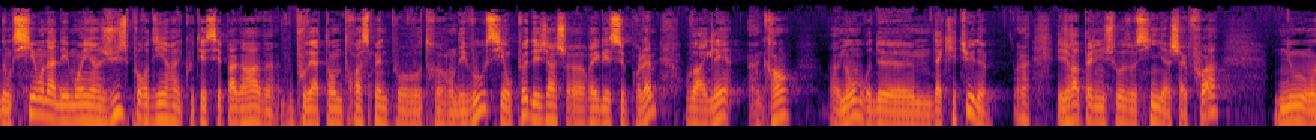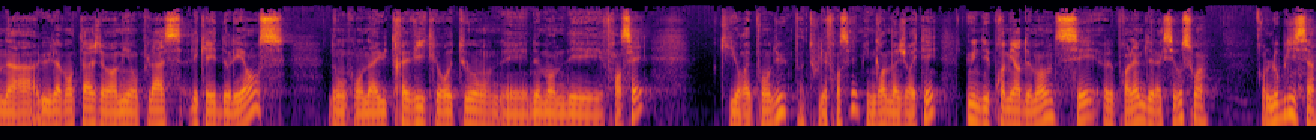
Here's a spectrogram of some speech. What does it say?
Donc si on a des moyens juste pour dire écoutez c'est pas grave, vous pouvez attendre trois semaines pour votre rendez-vous. Si on peut déjà régler ce problème, on va régler un grand un nombre de d'inquiétudes. Voilà. Et je rappelle une chose aussi à chaque fois. Nous, on a eu l'avantage d'avoir mis en place les cahiers de doléances. Donc on a eu très vite le retour des demandes des Français qui ont répondu, pas tous les Français, mais une grande majorité. Une des premières demandes, c'est le problème de l'accès aux soins. On l'oublie ça.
